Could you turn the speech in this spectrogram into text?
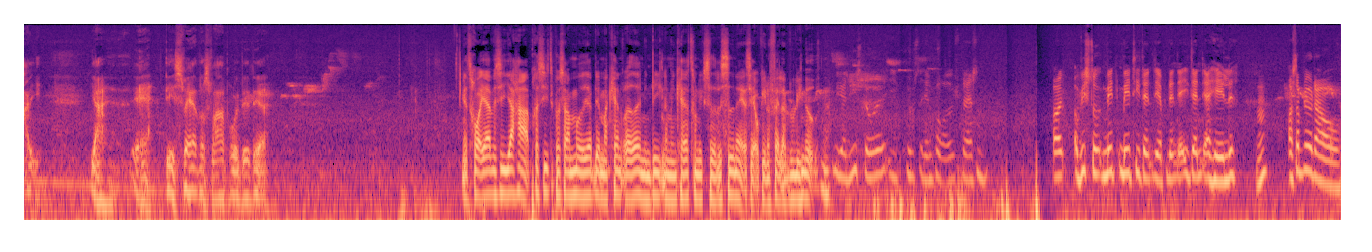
ej, ja, ja, det er svært at svare på det der. Jeg tror, jeg vil sige, jeg har præcis det på samme måde. Jeg bliver markant vredere i min bil, når min kæreste hun ikke sidder ved siden af, og siger, okay, nu falder du lige ned. Vi har lige stået i huset hen på Rådhuspladsen, og, og vi stod midt, midt i den der, på den der, i den der helle. Mm. Og så blev der jo,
